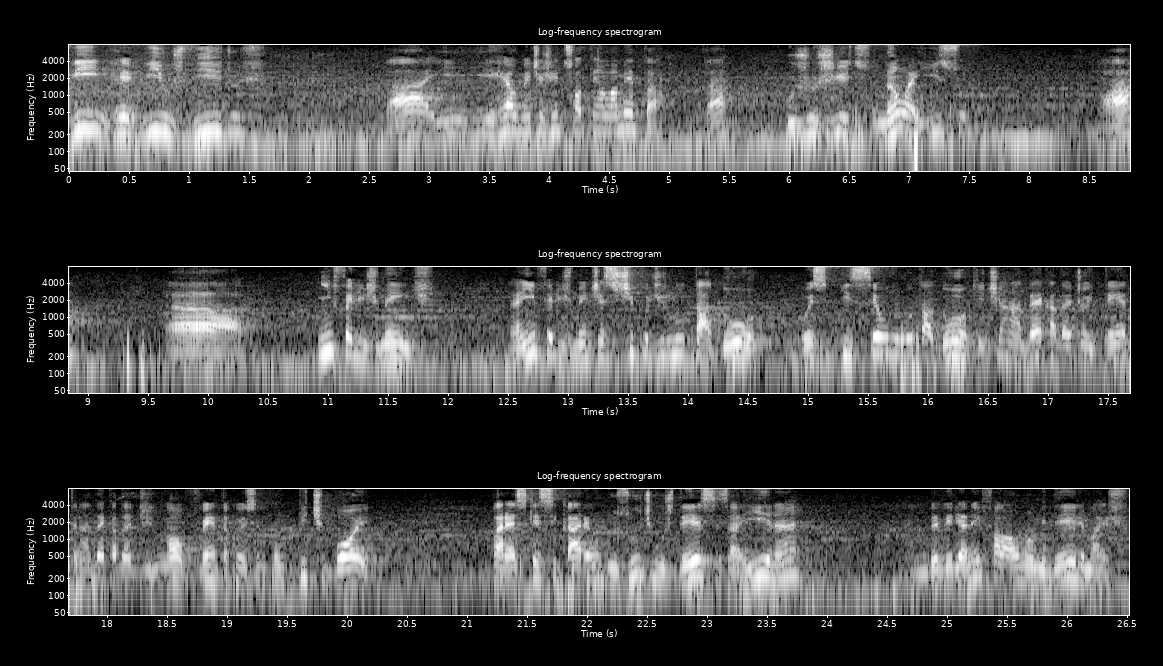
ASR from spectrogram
Vi, revi os vídeos, tá? E, e realmente a gente só tem a lamentar, tá? O jiu-jitsu não é isso, tá? Ah, infelizmente, né, infelizmente esse tipo de lutador, ou esse pseudo lutador que tinha na década de 80, na década de 90, conhecido como Pit Boy, parece que esse cara é um dos últimos desses aí, né? Não deveria nem falar o nome dele, mas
